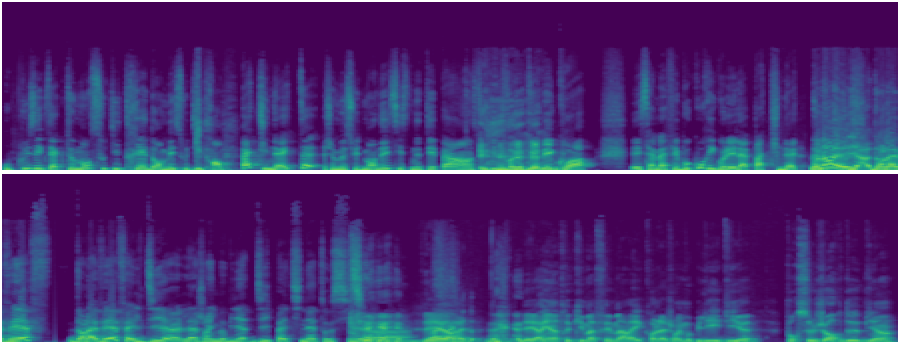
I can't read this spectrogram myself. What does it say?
ou plus exactement sous-titrée dans mes sous-titres en patinette. Je me suis demandé si ce n'était pas un sous-titre québécois. Et ça m'a fait beaucoup rigoler, la patinette. Non, non, il y a- dans la VF, dans la VF, elle dit, euh, l'agent immobilier dit patinette aussi. euh, D'ailleurs, ouais, ouais. D'ailleurs, il y a un truc qui m'a fait marrer quand l'agent immobilier il dit euh, pour ce genre de bien,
